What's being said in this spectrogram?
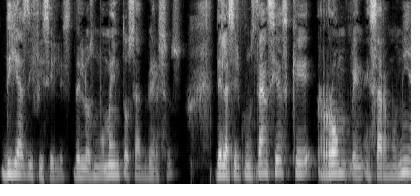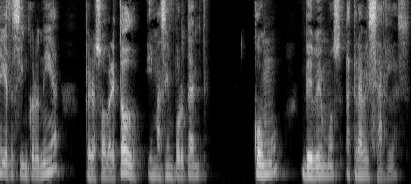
días difíciles, de los momentos adversos, de las circunstancias que rompen esa armonía y esa sincronía, pero sobre todo, y más importante, cómo debemos atravesarlas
